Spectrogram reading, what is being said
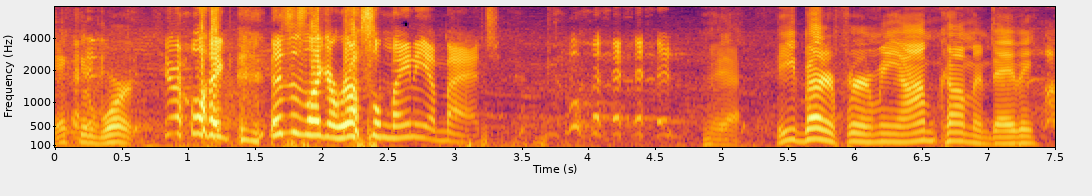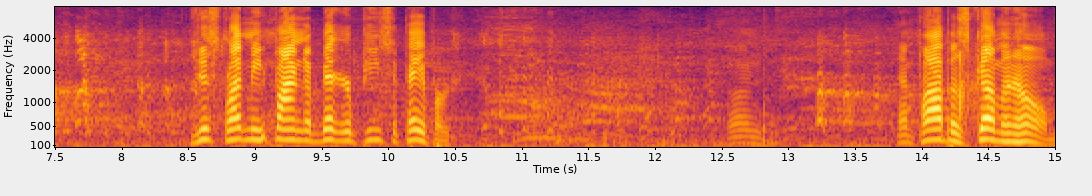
It could work. You're like, this is like a WrestleMania match. Yeah. He better fear me. I'm coming, baby. Just let me find a bigger piece of paper. And, and Papa's coming home.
